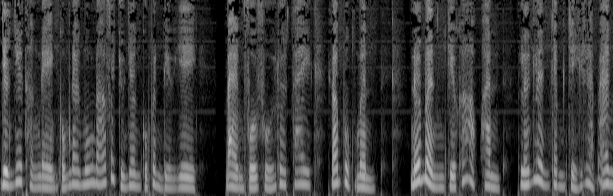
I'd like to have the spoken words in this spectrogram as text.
Dường như thần đèn cũng đang muốn nói với chủ nhân của mình điều gì. Bàn phủi phủi đôi tay, nói một mình. Nếu mình chịu khó học hành, lớn lên chăm chỉ làm ăn,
